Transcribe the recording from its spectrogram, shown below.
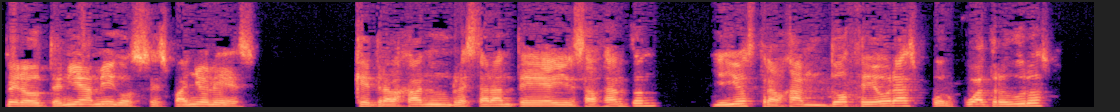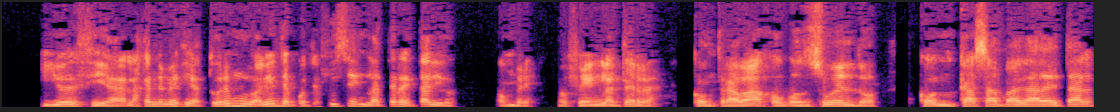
pero tenía amigos españoles que trabajaban en un restaurante ahí en Southampton y ellos trabajaban 12 horas por 4 duros y yo decía, la gente me decía, tú eres muy valiente porque te fuiste a Inglaterra y tal. Y digo, hombre, me fui a Inglaterra con trabajo, con sueldo, con casa pagada y tal.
